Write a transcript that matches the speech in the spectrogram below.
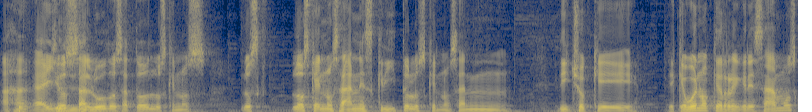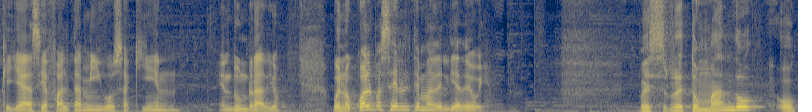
Ajá, a ellos sí, sí. saludos a todos los que nos los, los que nos han escrito, los que nos han dicho que de qué bueno que regresamos, que ya hacía falta amigos aquí en en Dun Radio. Bueno, ¿cuál va a ser el tema del día de hoy? Pues retomando, o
